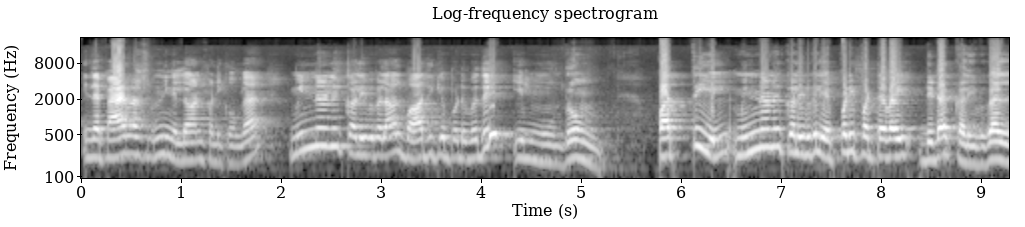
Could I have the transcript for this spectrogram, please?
இந்த பேராகிராஃப் வந்து நீங்கள் லேர்ன் பண்ணிக்கோங்க. மின்னணு கழிவுகளால் பாதிக்கப்படுவது இம்மூன்றும். பத்தியில் மின்னணு கழிவுகள் எப்படிப்பட்டவை? திடக்கழிவுகள்.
